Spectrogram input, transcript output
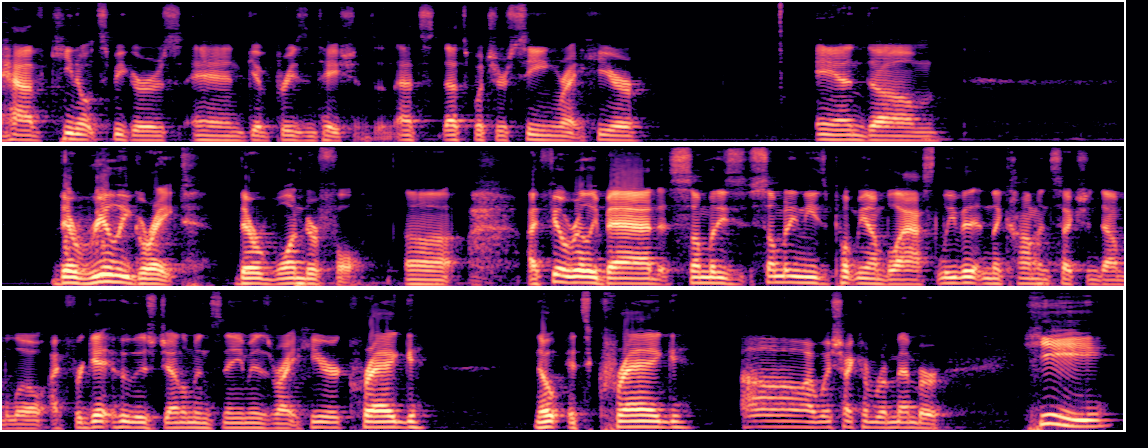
have keynote speakers and give presentations. And that's that's what you're seeing right here. And um, they're really great. They're wonderful. Uh, I feel really bad. Somebody's somebody needs to put me on blast. Leave it in the comment section down below. I forget who this gentleman's name is right here. Craig. No, it's Craig. Oh, I wish I could remember. He,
